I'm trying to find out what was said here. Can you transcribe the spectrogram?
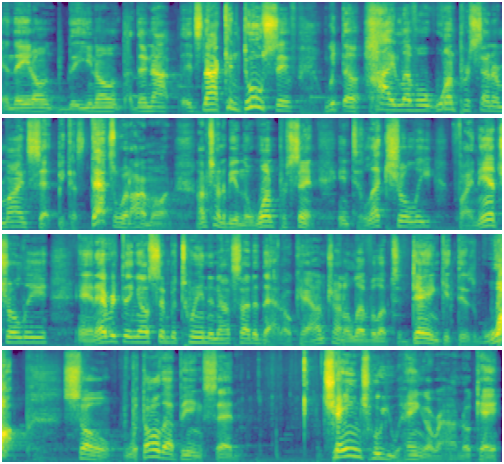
and they don't they, you know, they're not it's not conducive with the high level 1%er mindset because that's what I'm on. I'm trying to be in the 1% intellectually, financially, and everything else in between and outside of that, okay? I'm trying to level up today and get this whop. So, with all that being said, change who you hang around okay?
